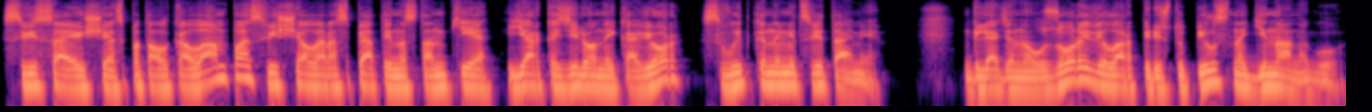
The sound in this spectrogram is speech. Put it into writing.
Свисающая с потолка лампа освещала распятый на станке ярко-зеленый ковер с вытканными цветами. Глядя на узоры, Вилар переступил с ноги на ногу.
